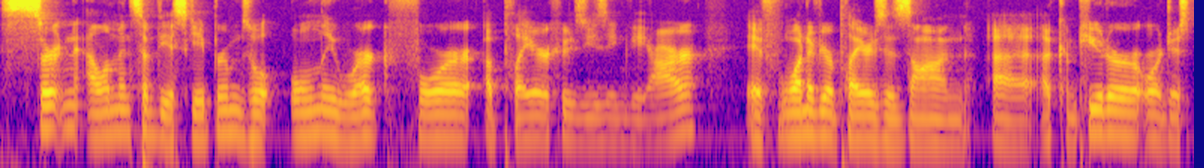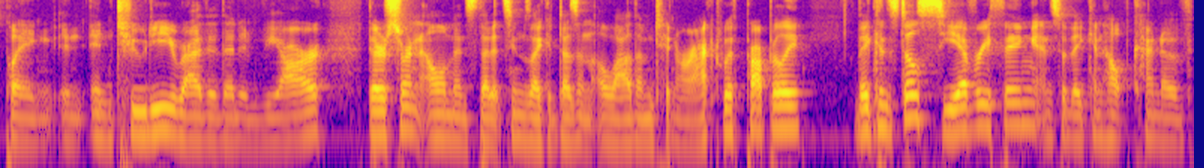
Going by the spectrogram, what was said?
certain elements of the escape rooms will only work for a player who's using VR if one of your players is on uh, a computer or just playing in, in 2D rather than in VR, there are certain elements that it seems like it doesn't allow them to interact with properly. They can still see everything, and so they can help kind of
